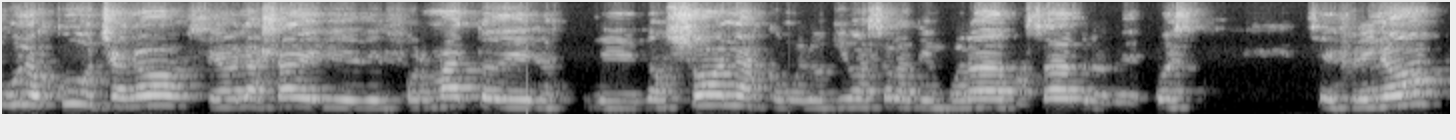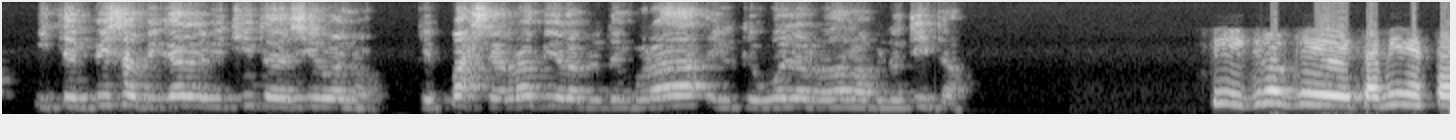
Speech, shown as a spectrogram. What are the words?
uno escucha, ¿no? Se habla ya del formato de, dos zonas, como lo que iba a ser la temporada pasada, pero que después se frenó y te empieza a picar el bichito de decir, bueno, que pase rápido la pretemporada y que vuelva a rodar la pelotita. Sí, creo que también está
